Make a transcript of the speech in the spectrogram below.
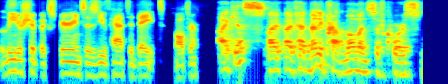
leadership experiences you've had to date, Walter? I guess I, have had many proud moments, of course,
